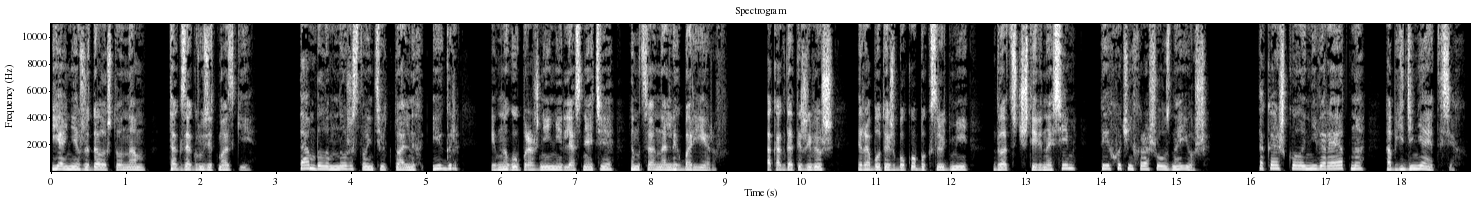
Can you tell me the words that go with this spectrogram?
Я не ожидала, что нам так загрузит мозги. Там было множество интеллектуальных игр и много упражнений для снятия эмоциональных барьеров. А когда ты живешь и работаешь бок о бок с людьми 24 на 7, ты их очень хорошо узнаешь. Такая школа невероятно объединяет всех.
